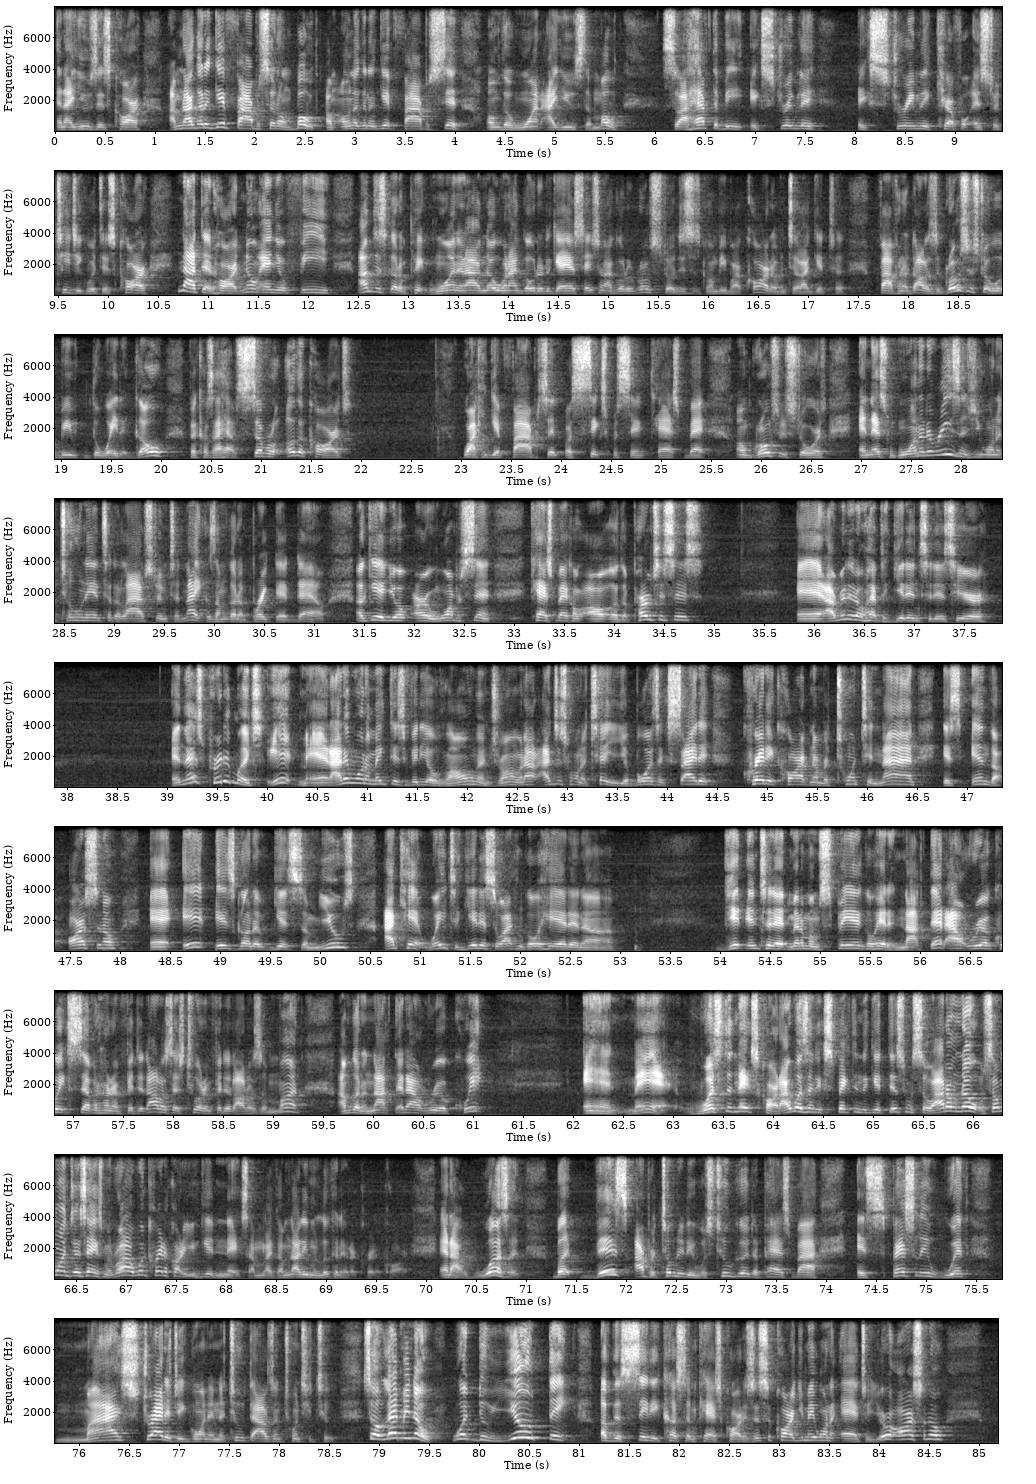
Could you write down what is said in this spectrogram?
and I use this card, I'm not going to get five percent on both. I'm only going to get five percent on the one I use the most. So I have to be extremely extremely careful and strategic with this car. Not that hard, no annual fee. I'm just gonna pick one, and I know when I go to the gas station, I go to the grocery store, this is gonna be my card up until I get to $500. The grocery store will be the way to go because I have several other cards where I can get 5% or 6% cash back on grocery stores. And that's one of the reasons you want to tune in to the live stream tonight because I'm going to break that down. Again, you'll earn 1% cash back on all other purchases. And I really don't have to get into this here and that's pretty much it, man. I didn't want to make this video long and drawn out. I just want to tell you, your boy's excited. Credit card number 29 is in the arsenal and it is going to get some use. I can't wait to get it so I can go ahead and uh, get into that minimum spend. Go ahead and knock that out real quick. $750. That's $250 a month. I'm going to knock that out real quick. And man, what's the next card? I wasn't expecting to get this one, so I don't know. Someone just asked me, Rob, what credit card are you getting next? I'm like, I'm not even looking at a credit card. And I wasn't. But this opportunity was too good to pass by, especially with my strategy going into 2022. So let me know, what do you think of the Citi Custom Cash Card? Is this a card you may want to add to your arsenal?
